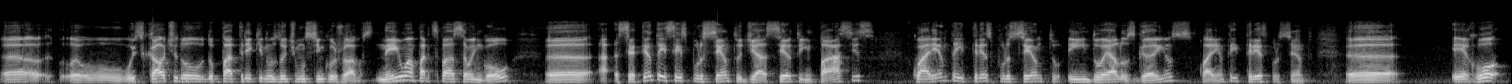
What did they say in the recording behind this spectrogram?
ah, o, o scout do, do Patrick nos últimos cinco jogos, nenhuma participação em gol, ah, 76% de acerto em passes, 43% em duelos ganhos, 43%, ah, errou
